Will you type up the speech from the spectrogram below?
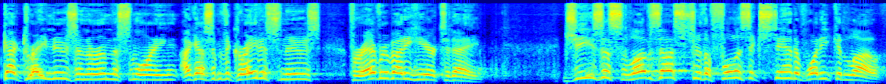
Got great news in the room this morning. I got some of the greatest news for everybody here today. Jesus loves us to the fullest extent of what he could love.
